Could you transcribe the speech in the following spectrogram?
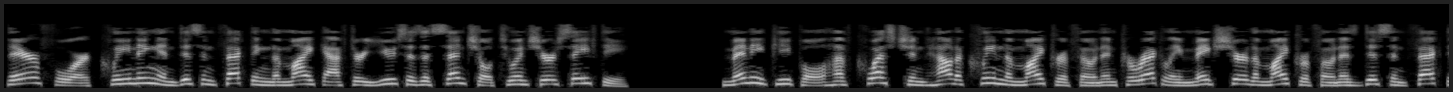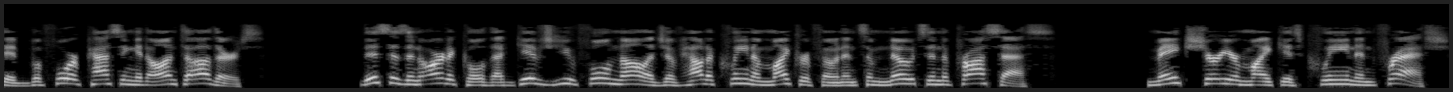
Therefore, cleaning and disinfecting the mic after use is essential to ensure safety. Many people have questioned how to clean the microphone and correctly make sure the microphone is disinfected before passing it on to others. This is an article that gives you full knowledge of how to clean a microphone and some notes in the process. Make sure your mic is clean and fresh.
